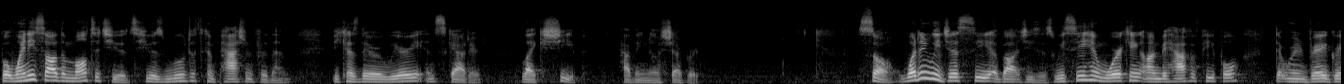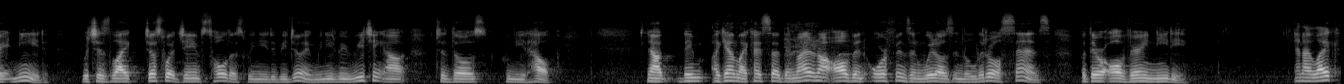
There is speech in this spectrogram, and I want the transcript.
But when he saw the multitudes, he was moved with compassion for them, because they were weary and scattered, like sheep having no shepherd. So, what did we just see about Jesus? We see him working on behalf of people that were in very great need, which is like just what James told us we need to be doing. We need to be reaching out to those who need help. Now, they, again, like I said, they might have not all been orphans and widows in the literal sense, but they were all very needy. And I like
